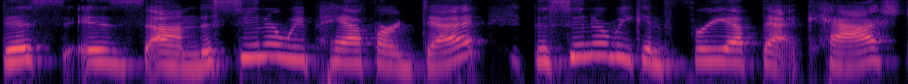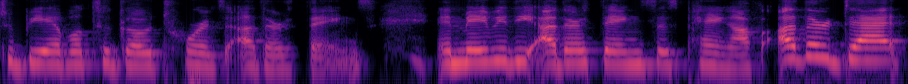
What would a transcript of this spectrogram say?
this is um, the sooner we pay off our debt, the sooner we can free up that cash to be able to go towards other things. And maybe the other things is paying off other debt.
